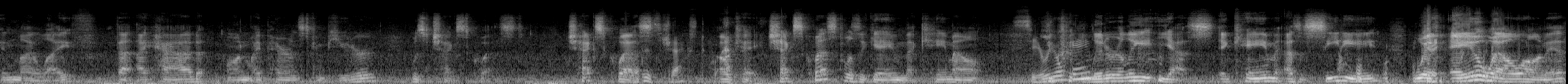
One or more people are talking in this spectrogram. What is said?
in my life that I had on my parents' computer was Chex Quest. Chex Quest. what is Chex Quest? Okay, Chex Quest was a game that came out. Serial game? Literally, yes. It came as a CD oh, with AOL on it.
